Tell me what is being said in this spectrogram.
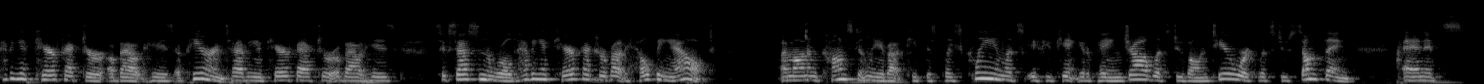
having a care factor about his appearance, having a care factor about his success in the world, having a care factor about helping out. I'm on him constantly about keep this place clean. Let's, if you can't get a paying job, let's do volunteer work. Let's do something. And it's,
